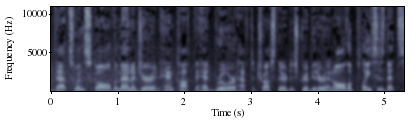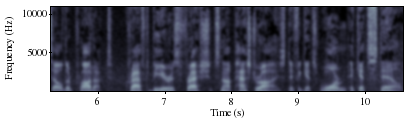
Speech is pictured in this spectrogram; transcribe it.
That's when Skall, the manager, and Hancock, the head brewer, have to trust their distributor and all the places that sell their product. Craft beer is fresh, it's not pasteurized. If it gets warm, it gets stale.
